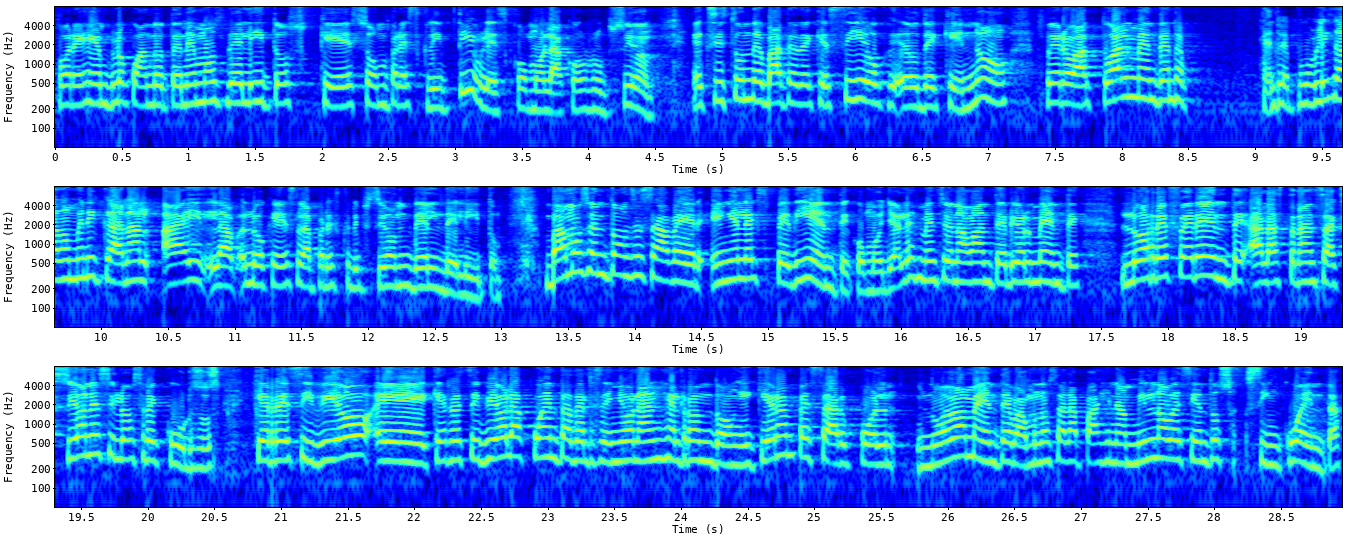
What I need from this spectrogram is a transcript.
por ejemplo, cuando tenemos delitos que son prescriptibles, como la corrupción. Existe un debate de que sí o, de que no, pero actualmente en en República Dominicana hay lo que es la prescripción del delito. Vamos entonces a ver en el expediente, como ya les mencionaba anteriormente, lo referente a las transacciones y los recursos que recibió, eh, que recibió la cuenta del señor Ángel Rondón. Y quiero empezar por, nuevamente, vámonos a la página 1950.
